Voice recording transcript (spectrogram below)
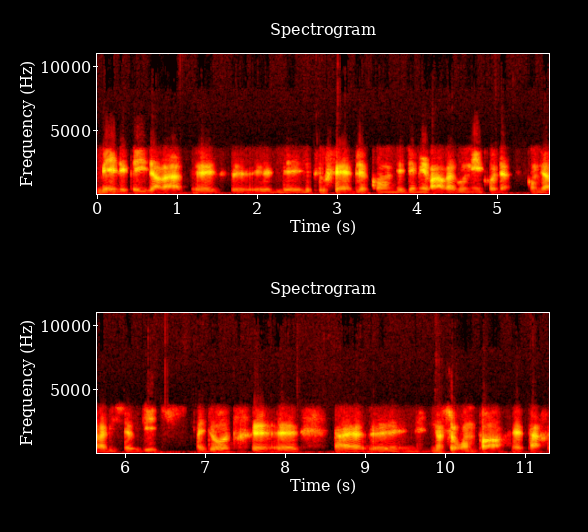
Mais les pays arabes, euh, les, plus faibles, comme les Émirats arabes unis, comme l'Arabie saoudite et d'autres, euh, euh, ne seront pas euh, par,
